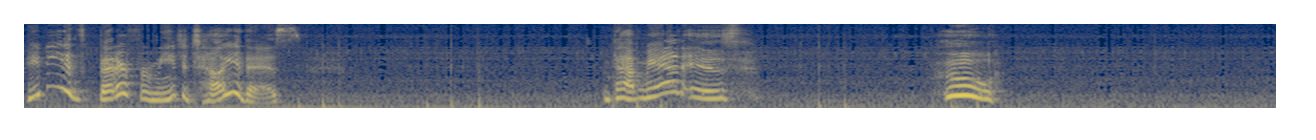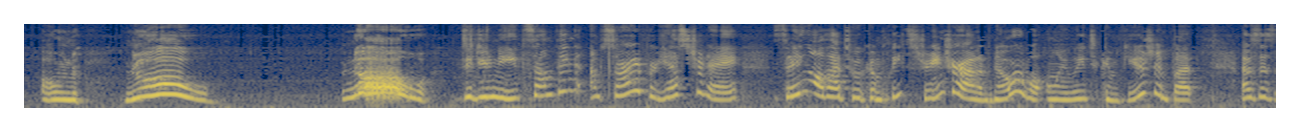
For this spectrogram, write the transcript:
Maybe it's better for me to tell you this. That man is... Who? Oh, no. No! No! Did you need something? I'm sorry for yesterday. Saying all that to a complete stranger out of nowhere will only lead to confusion, but I was,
